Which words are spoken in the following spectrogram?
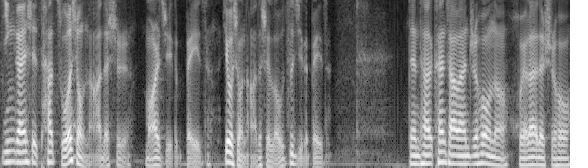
应该是他左手拿的是。Margie 的杯子，右手拿的是楼自己的杯子。但他勘察完之后呢，回来的时候，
